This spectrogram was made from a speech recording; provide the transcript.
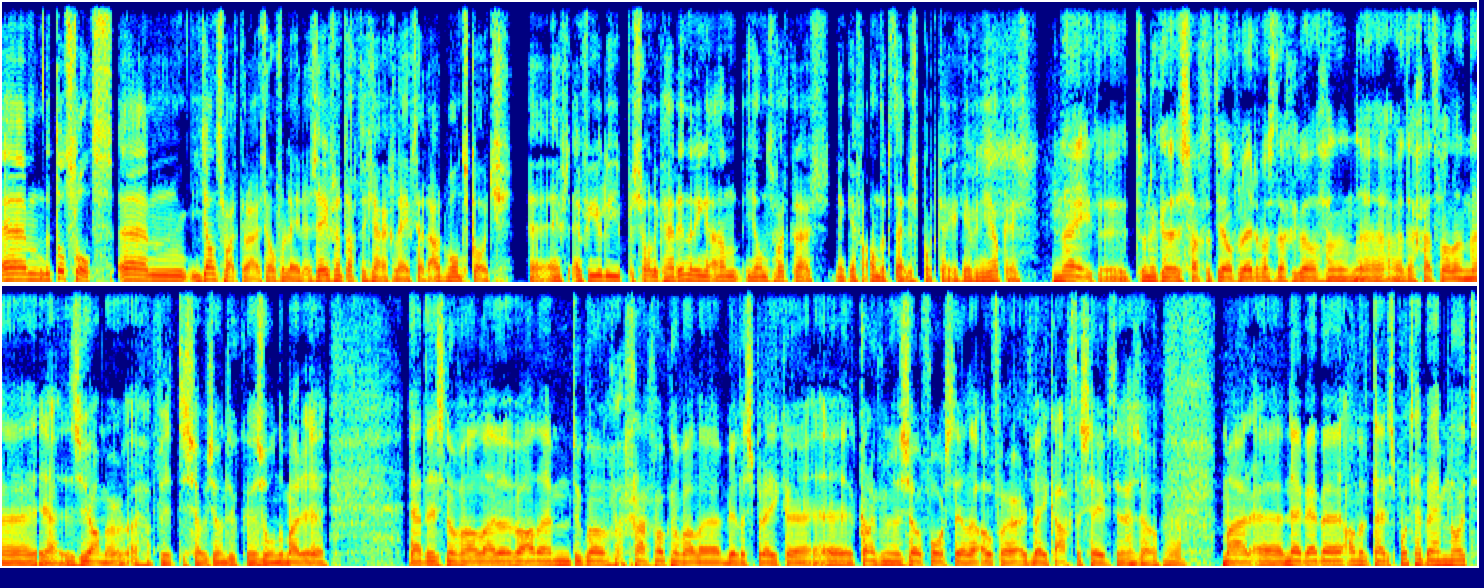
Um, tot slot, um, Jan Zwartkruis overleden, 87-jarige leeftijd, oud-bondscoach. Uh, heeft een van jullie persoonlijke herinneringen aan Jan Zwartkruis? Denk even andere tijden sport, kijk ik even naar jou, Kees. Nee, uh, toen ik uh, zag dat hij overleden was, dacht ik wel van... Oh, daar gaat wel een... ja, is jammer. het is sowieso natuurlijk zonde, maar ja, er is nog wel, uh, we hadden hem natuurlijk wel graag ook nog wel uh, willen spreken. Uh, kan ik me zo voorstellen over het WK 78 en zo. Ja. Maar nee, we hebben andere tijden sport hebben hem nooit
